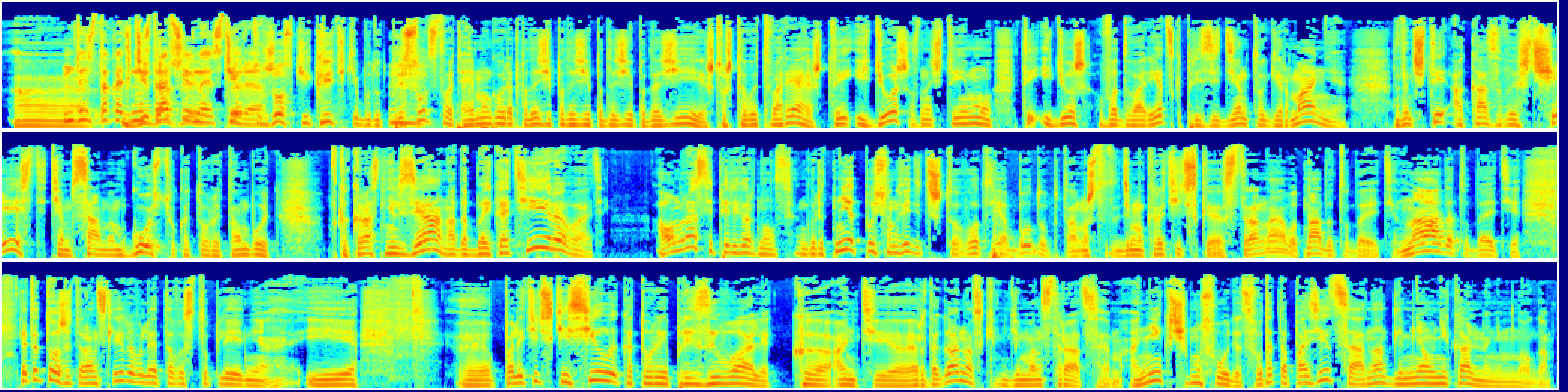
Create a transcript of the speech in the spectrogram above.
ну, то есть такая демонстративная история. Те, кто жесткие критики будут присутствовать, а ему говорят, подожди, подожди, подожди, подожди, что ж ты вытворяешь? Ты идешь, значит, ты ему, ты идешь во дворец к президенту Германии, значит, ты оказываешь честь тем самым гостю, который там будет. Как раз нельзя, надо бойкотировать. А он раз и перевернулся. Он говорит, нет, пусть он видит, что вот я буду, потому что это демократическая страна, вот надо туда идти, надо туда идти. Это тоже транслировали это выступление. И политические силы, которые призывали к антиэрдогановским демонстрациям, они к чему сводятся? Вот эта позиция, она для меня уникальна немного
